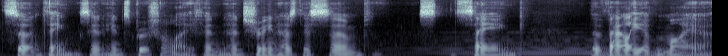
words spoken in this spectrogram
certain things in, in spiritual life. And, and Shireen has this um, saying the valley of Maya,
